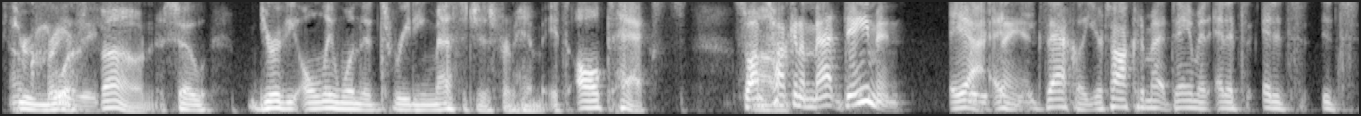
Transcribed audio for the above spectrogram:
through oh, your phone. So you're the only one that's reading messages from him. It's all texts. So I'm um, talking to Matt Damon. Yeah, exactly. You're talking to Matt Damon, and it's and it's it's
